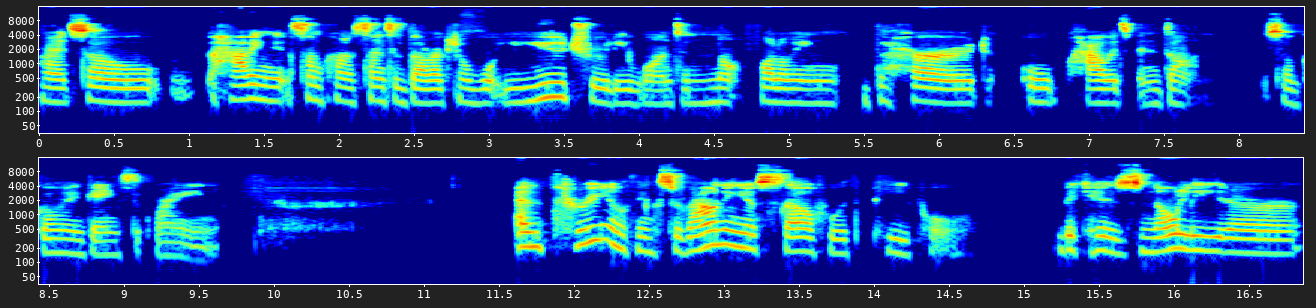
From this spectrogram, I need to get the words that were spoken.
Right? So having some kind of sense of direction of what you truly want and not following the herd or how it's been done so going against the grain. And three, I think surrounding yourself with people because no leader,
